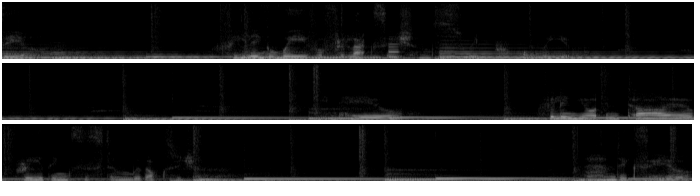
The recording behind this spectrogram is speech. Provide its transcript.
Exhale, feeling a wave of relaxation sweep over you. Inhale, filling your entire breathing system with oxygen. And exhale,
